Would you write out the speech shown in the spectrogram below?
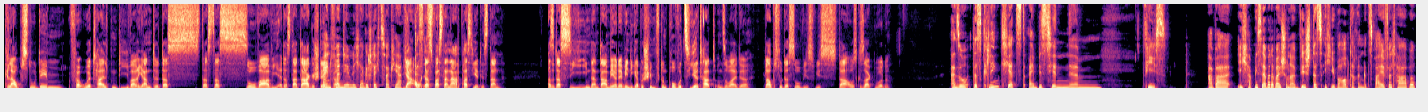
Glaubst du dem Verurteilten die Variante, dass, dass das so war, wie er das da dargestellt hat? Einvernehmlicher Geschlechtsverkehr. Ja, auch das, ist- was danach passiert ist dann. Also, dass sie ihn dann da mehr oder weniger beschimpft und provoziert hat und so weiter. Glaubst du das so, wie es, wie es da ausgesagt wurde? Also, das klingt jetzt ein bisschen ähm, fies. Aber ich habe mich selber dabei schon erwischt, dass ich überhaupt daran gezweifelt habe,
